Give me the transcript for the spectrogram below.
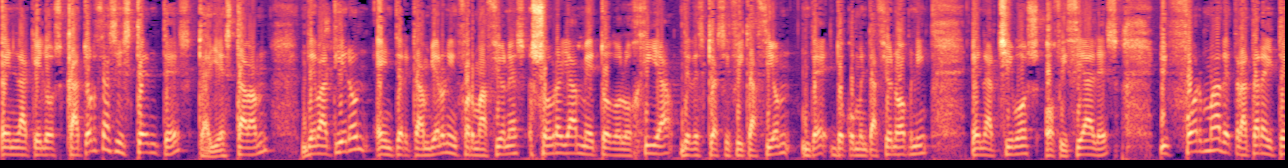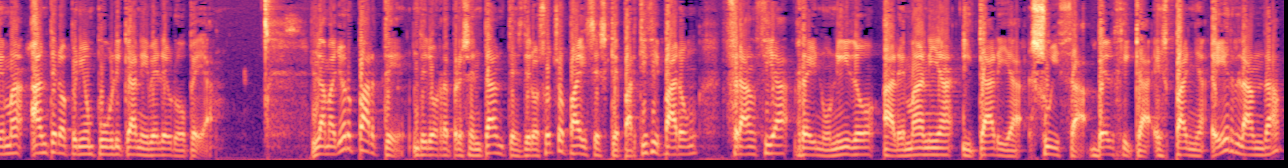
en la que los 14 asistentes que allí estaban debatieron e intercambiaron informaciones sobre la metodología de desclasificación de documentación ovni en archivos oficiales y forma de tratar el tema ante la opinión pública a nivel europea. La mayor parte de los representantes de los ocho países que participaron, Francia, Reino Unido, Alemania, Italia, Suiza, Bélgica, España e Irlanda,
